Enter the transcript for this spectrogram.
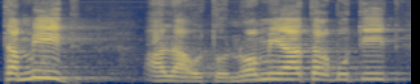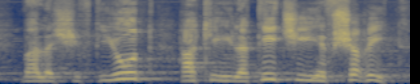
תמיד, על האוטונומיה התרבותית ועל השבטיות הקהילתית שהיא אפשרית.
